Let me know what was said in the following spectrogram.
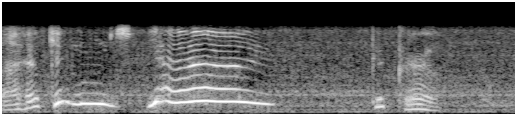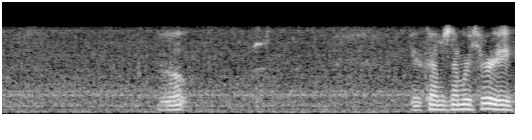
I have kittens! Yay! Good girl. Oh. Here comes number three.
